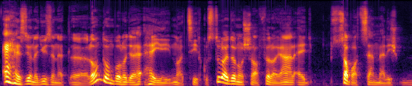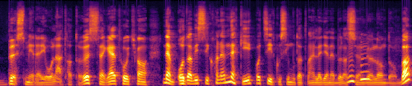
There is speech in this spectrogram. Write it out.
Ehhez jön egy üzenet Londonból, hogy a helyi nagy cirkusz tulajdonosa fölajánl egy szabad szemmel is böszmére jól látható összeget, hogyha nem oda viszik, hanem neki, hogy cirkuszi mutatvány legyen ebből a uh-huh. Londonba.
